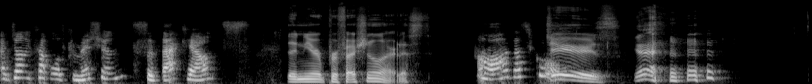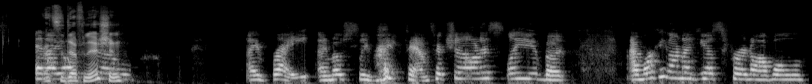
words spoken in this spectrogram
I've done a couple of commissions, if that counts. Then you're a professional artist. Aw, that's cool. Cheers. Yeah. And That's I the definition. also- I write. I mostly write fan fiction, honestly, but I'm working on ideas for a novel.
